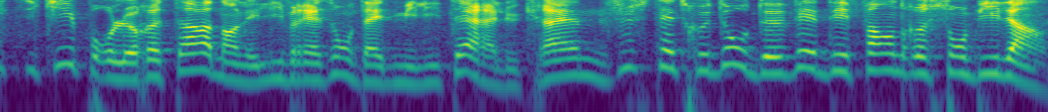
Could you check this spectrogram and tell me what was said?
Critiqué pour le retard dans les livraisons d'aide militaire à l'Ukraine, Justin Trudeau devait défendre son bilan.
